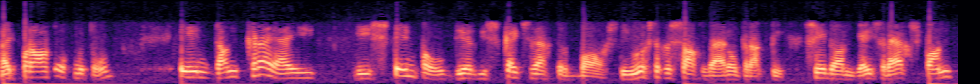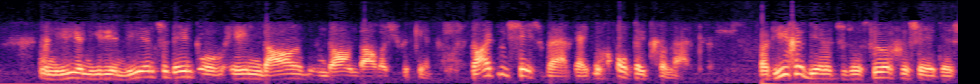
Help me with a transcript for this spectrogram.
Hy praat ook met hom en dan kry hy die stempel deur die skeieregter baas, die hoogste gesag wêreld rugby. Sê dan jy's reg span en hierdie en hierdie en hierdie insident of en daar en daar en daar was verkeerd. Daai proses werk, hy het nog altyd gewerk. Wat hier gebeur het soos ons vroeër gesê het is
